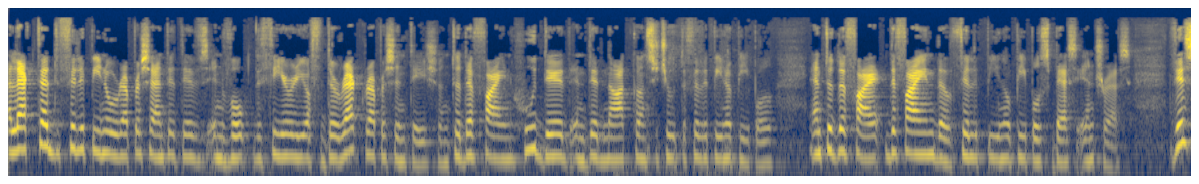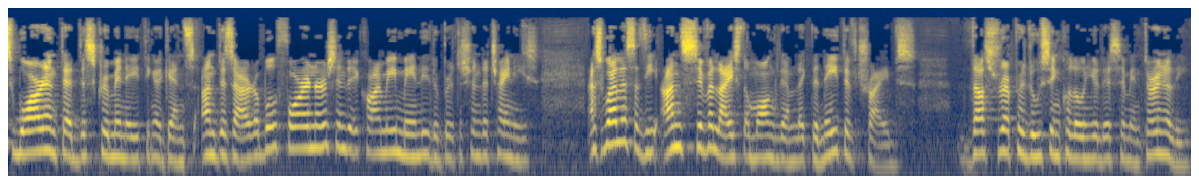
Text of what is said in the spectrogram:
Elected Filipino representatives invoked the theory of direct representation to define who did and did not constitute the Filipino people and to defi- define the Filipino people's best interests. This warranted discriminating against undesirable foreigners in the economy, mainly the British and the Chinese, as well as the uncivilized among them, like the native tribes, thus reproducing colonialism internally.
